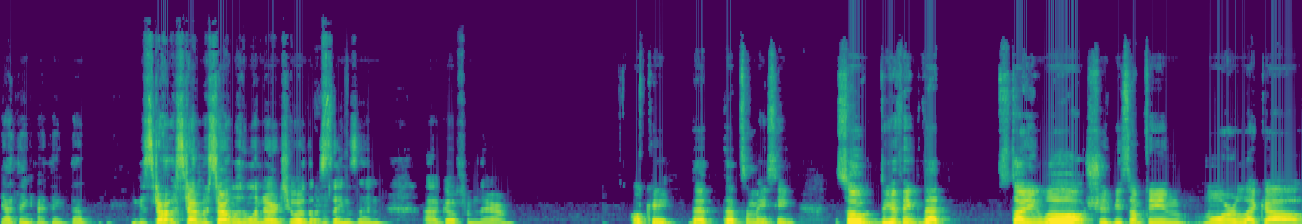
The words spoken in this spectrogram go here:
yeah, I think I think that start start start with one or two of those things, then uh, go from there. Okay, that that's amazing. So, do you think that studying law should be something more like a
